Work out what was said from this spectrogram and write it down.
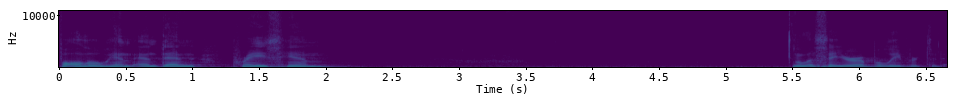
follow him and then praise him. Now, let's say you're a believer today.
